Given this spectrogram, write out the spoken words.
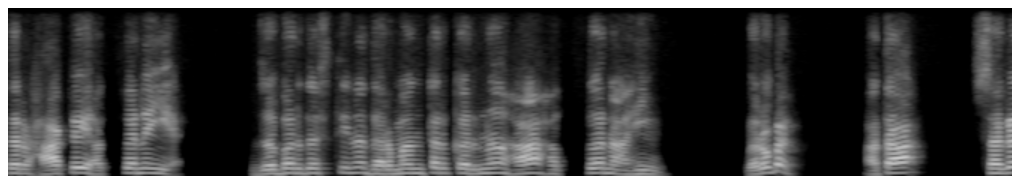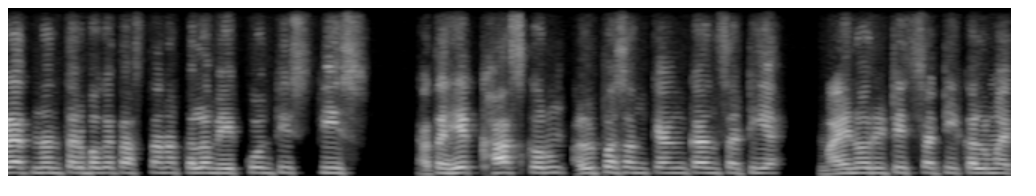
तर हा काही हक्क नाही आहे जबरदस्तीनं धर्मांतर करणं हा हक्क नाही. बरोबर? आता सगळ्यात नंतर बघत असताना कलम 29, 30 आता हे खास करून अल्पसंख्याकांसाठी आहे, मायनॉरिटीजसाठी कलम आहेत.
